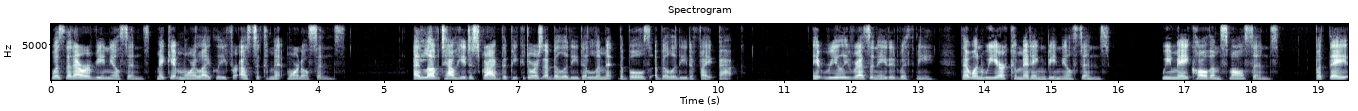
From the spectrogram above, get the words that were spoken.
was that our venial sins make it more likely for us to commit mortal sins. I loved how he described the picador's ability to limit the bull's ability to fight back. It really resonated with me that when we are committing venial sins, we may call them small sins, but they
